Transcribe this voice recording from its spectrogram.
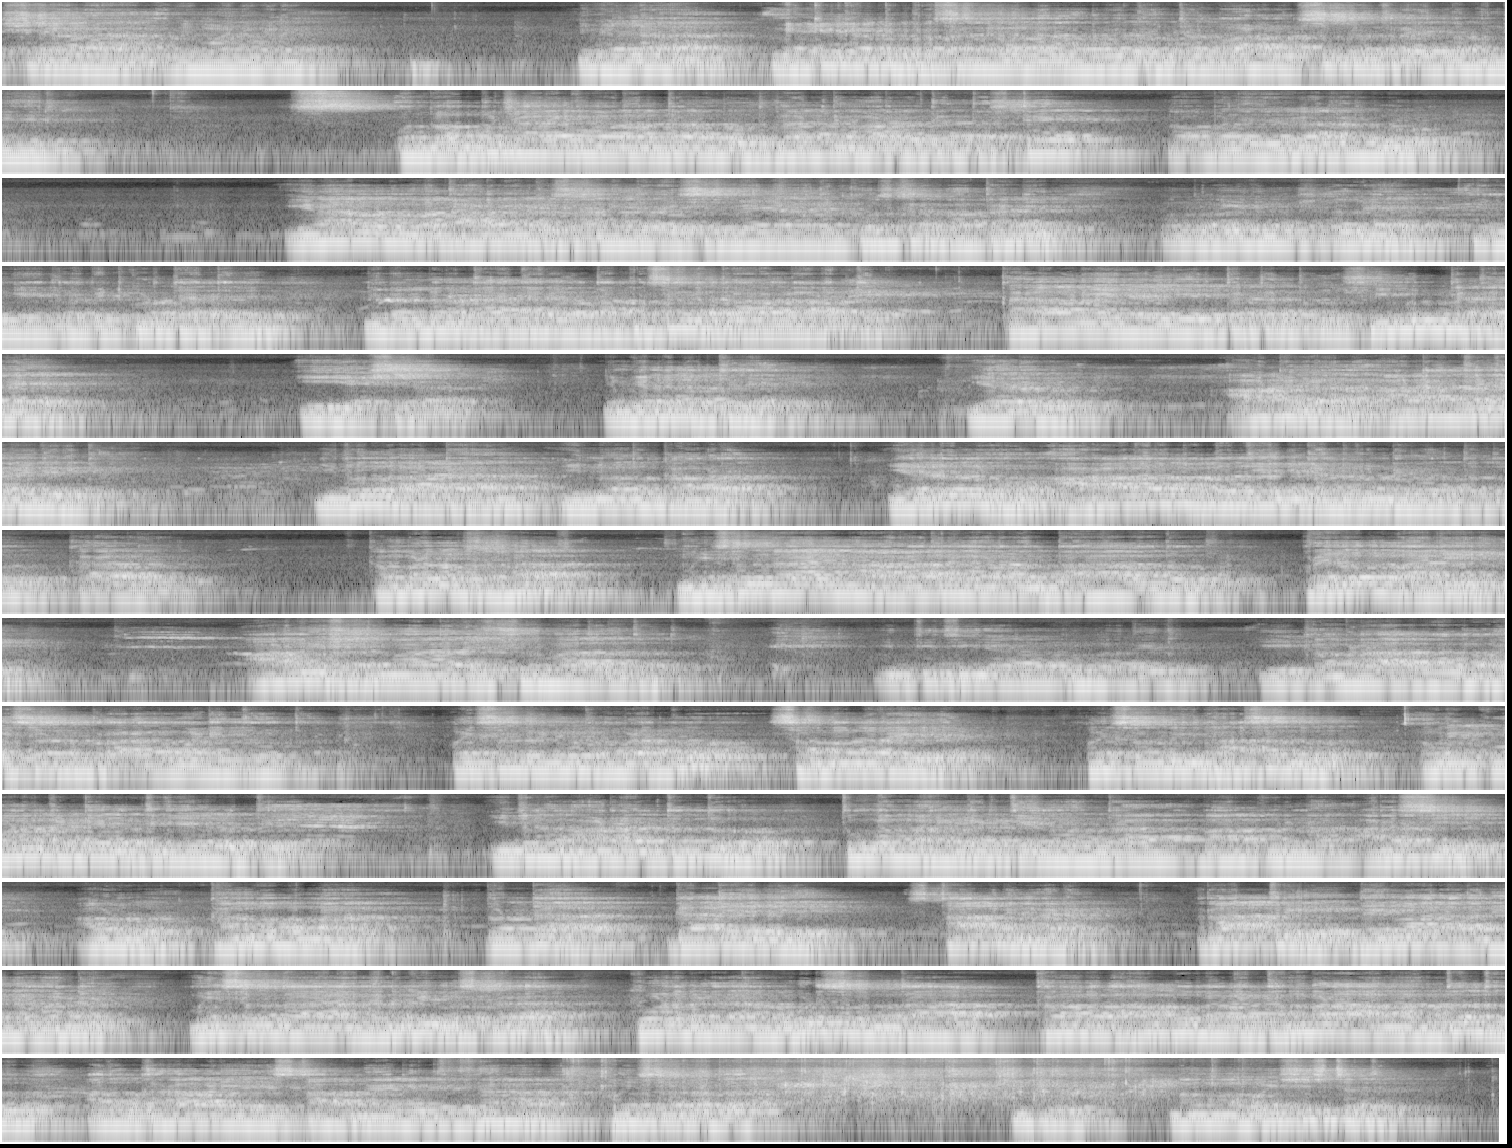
ಯಕ್ಷಗಾನ ಅಭಿಮಾನಿಗಳೇ, ನೀವೆಲ್ಲ ಮೆಕ್ಕೆಕಟ್ಟು ಪ್ರಸಂಗವನ್ನು ನೋಡಬೇಕು ಅಂತ ಬಹಳ ಉತ್ಸುಕತೆಯಿಂದ ಬಂದಿದ್ದೀರಿ. ಒಂದು ಔಪಚಾರಿಕವಾದಂಥ ಒಂದು ಉದ್ಘಾಟನೆ ಮಾಡಬೇಕಂತ ಅಷ್ಟೇ ನಾವು ಬಂದಿದ್ದೇವೆ. ಅದರಲ್ಲೂ ಏನಾದರೂ ಒಂದು ಮಾತಾಡಬೇಕು, ಸಾನ್ನಿಧ್ಯ ವಹಿಸಿದ ಮೇಲೆ ಅನ್ನೋದಕ್ಕೋಸ್ಕರ ಮಾತಾಡಿ ಒಂದು ಐದು ನಿಮಿಷದಲ್ಲೇ ನಿಮಗೆ ಇದನ್ನು ಬಿಟ್ಕೊಡ್ತಾ ಇದ್ದೇವೆ. ನೀವೆಲ್ಲರೂ ಕಾಯ್ತಾ ಇರುವಂಥ ಪ್ರಸಂಗ ಪ್ರಾರಂಭ ಆಗುತ್ತೆ. ಶ್ರೀಮಂತ ಕಲೆ ಈ ಯಕ್ಷಗಾನ. ನಿಮಗೆಲ್ಲ ಗೊತ್ತಿದೆ, ಎರಡು ಆಟಗಳ ಆಟ ಅಂತ ಕರೆಯೋದಕ್ಕೆ ಇದೊಂದು ಆಟ, ಇನ್ನೊಂದು ಕಂಬಳ. ಎರಡನ್ನು ಆರಾಧನಾ ಪದ್ಧತಿಯಲ್ಲಿ ಕಂಡುಕೊಂಡಿರುವಂಥದ್ದು ಕರಾವಳಿ. ಕಂಬಳವೂ ಸಹ ಮೈಸಂದಾಯನ ಆರಾಧನೆ ಮಾಡುವಂತಹ ಒಂದು ಪ್ರಯೋಗವಾಗಿ ಆರನೇ ಶತಮಾನದಲ್ಲಿ ಶುರುವಾದಂಥದ್ದು. ಇತ್ತೀಚೆಗೆ ಯಾರಾದರೂ ಬರೆದಿದ್ದು ಈ ಕಂಬಳ ಆಗುವಾಗ ಹೊಯ್ಸಳರು ಪ್ರಾರಂಭ ಮಾಡಿದ್ರು ಅಂತ. ಹೊಯ್ಸಳರಿಗೆ ಕಂಬಳಕ್ಕೂ ಸಂಬಂಧವೇ ಇಲ್ಲ. ಹೊಯ್ಸಳರು ಈ ಹಾಸನದವರು ಅವರಿಗೆ ಕೋಣಕಟ್ಟೆ ಗೊತ್ತಿದೆಯೇ ಗೊತ್ತಿಲ್ಲ. ಇದನ್ನು ಮಾಡುವಂಥದ್ದು ತುಂಗಮ್ಮ ಹೆಗ್ಗಡ್ತಿ ಅನ್ನುವಂಥ ಬಾಲ್ಪುರನ ಅರಸಿ ಅವಳು ಕಂಬವನ್ನು ದೊಡ್ಡ ಗದ್ದೆಯಲ್ಲಿ ಸ್ಥಾಪನೆ ಮಾಡಿ, ರಾತ್ರಿ ದೈವಾರಾಧನೆಯನ್ನು ಮಾಡಿ ಮೈಸೂರು ನೆನಪಿಗೋಸ್ಕರ ಕೋಣಗಳನ್ನು ಓಡಿಸುವಂತಹ ಕಂಬದ ಹಬ್ಬವಾಗಿ ಕಂಬಳ ಅನ್ನುವಂಥದ್ದು ಅದು ಕರಾವಳಿಯಲ್ಲಿ ಸ್ಥಾಪನೆ ಆಗಿದೆ ವಿನಃ ಹೊಯ್ಸಳರಲ್ಲ ಇದು ನಮ್ಮ ವೈಶಿಷ್ಟ್ಯತೆ.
